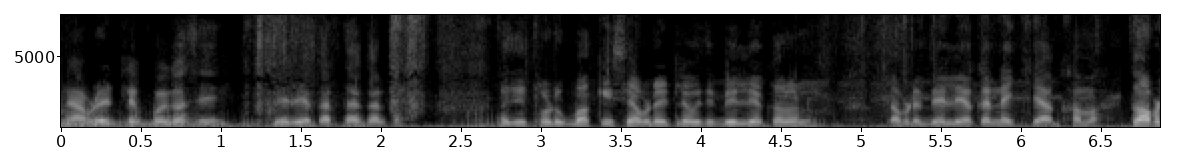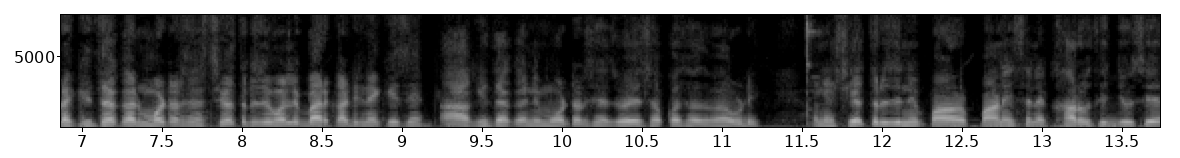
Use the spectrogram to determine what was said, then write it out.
ને આપણે એટલે છે બે લે કરતા કરતા હજી થોડુંક બાકી છે આપણે, એટલે બધી બે કરવાનું. તો આપણે બે લે કરી નાખીએ આખામાં. તો આપણે ગીધાકર મોટર છે છેત્રજી વાળી બહાર કાઢી નાખી છે આ ગીધાકરની મોટર છે, જોઈ શકો છો તમે આવડી. અને શેત્રજીની પાણી છે ને ખારું થઈ ગયું છે.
